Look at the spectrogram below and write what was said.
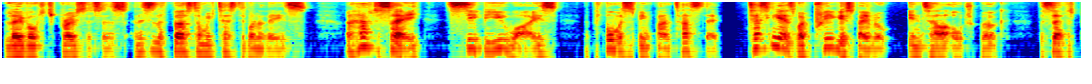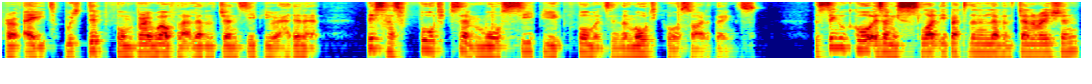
low voltage processors. And this is the first time we've tested one of these. And I have to say, CPU wise, the performance has been fantastic. Testing against my previous favourite Intel Ultrabook, the Surface Pro 8, which did perform very well for that 11th gen CPU it had in it, this has 40% more CPU performance in the multi-core side of things. The single core is only slightly better than 11th generation,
